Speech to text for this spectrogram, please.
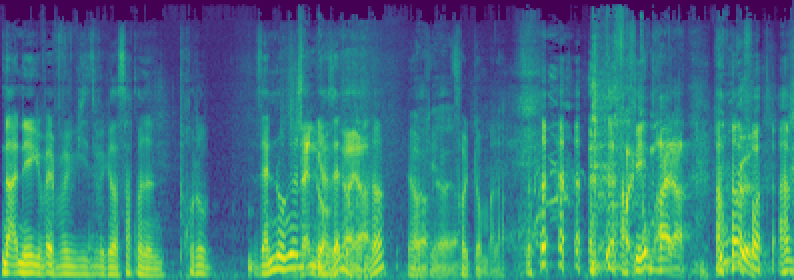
Nein, nee, wie, wie, wie was sagt man denn? Produ Sendungen? Sendung, ja, Sendungen, ja, ja. ne? Ja, okay, voll dumm, Alter. Voll jeden dumm, Fall. Alter. Haben,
